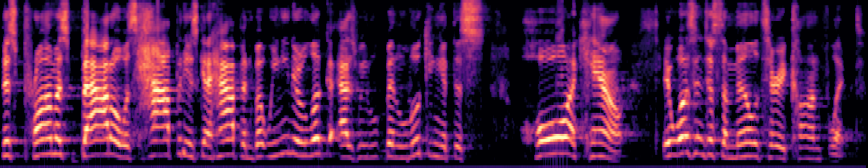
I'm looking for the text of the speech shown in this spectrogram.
this promised battle was happening, is going to happen, but we need to look, as we've been looking at this whole account, it wasn't just a military conflict.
